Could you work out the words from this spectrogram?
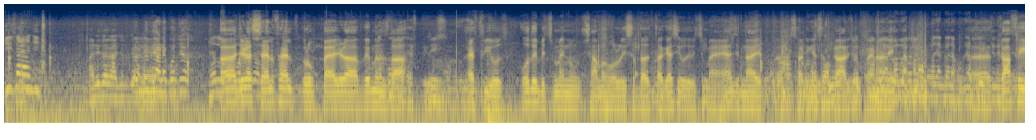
ਜੀ ਸਰ ਹਾਂਜੀ? ਹਾਂਜੀ ਸਰ ਅੱਜ ਲੁਧਿਆਣੇ ਪਹੁੰਚੇ ਹੋ। ਅਹ ਜਿਹੜਾ ਸੈਲਫ ਹੈਲਪ ਗਰੁੱਪ ਹੈ ਜਿਹੜਾ ਵਿਮਨਸ ਦਾ ਐਫਪੀਓਜ਼ ਉਹਦੇ ਵਿੱਚ ਮੈਨੂੰ ਸ਼ਾਮਲ ਹੋਣ ਲਈ ਸੱਦਾ ਦਿੱਤਾ ਗਿਆ ਸੀ ਉਹਦੇ ਵਿੱਚ ਮੈਂ ਆਇਆ ਜਿੰਨਾ ਇਹ, ਅਹ, ਸਾਡੀਆਂ ਸਤਿਕਾਰਯੋਗ ਭੈਣਾਂ ਨੇ ਅਹ, ਕਾਫੀ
